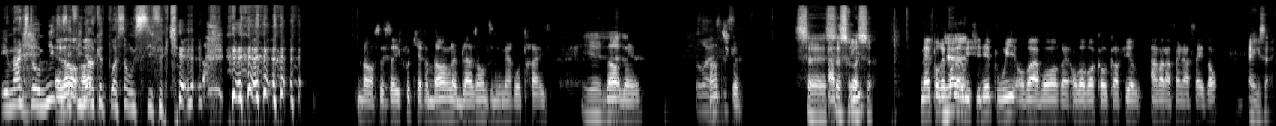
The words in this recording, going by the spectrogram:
et Max Domi, c'est fini en queue de poisson aussi. Fait que... non, c'est ça, il faut qu'il redore le blason du numéro 13. non, mais. en tout cas. Ce, sera ça. Mais pour répondre à Louis-Philippe, oui, on va avoir, on va voir Cole Caulfield avant la fin de la saison. Exact.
